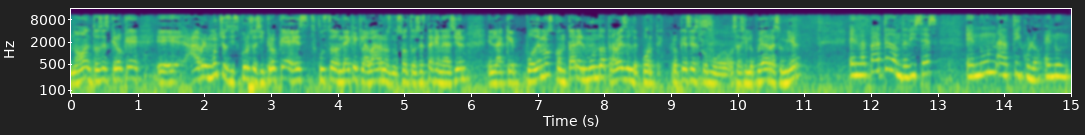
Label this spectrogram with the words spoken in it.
¿no? Entonces creo que eh, abre muchos discursos y creo que es justo donde hay que clavarnos nosotros, esta generación en la que podemos contar el mundo a través del deporte. Creo que ese es como, o sea, si lo pudiera resumir. En la parte donde dices, en un artículo, en un,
